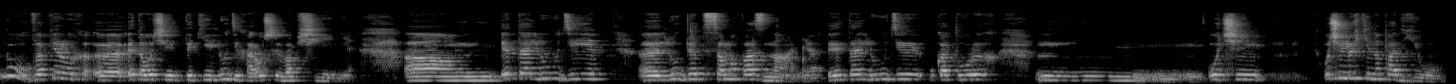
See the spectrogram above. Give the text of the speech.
ну, во-первых, э, это очень такие люди хорошие в общении. Э, это люди э, любят самопознание, это люди, у которых э, очень очень легкий на подъем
